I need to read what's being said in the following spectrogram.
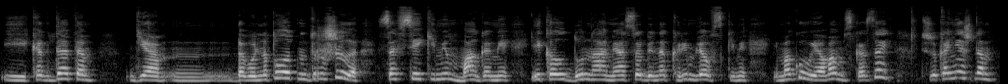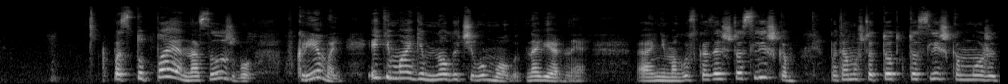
И когда-то я довольно плотно дружила со всякими магами и колдунами, особенно кремлевскими. И могу я вам сказать, что, конечно, поступая на службу в Кремль, эти маги много чего могут, наверное. А, не могу сказать, что слишком, потому что тот, кто слишком может,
